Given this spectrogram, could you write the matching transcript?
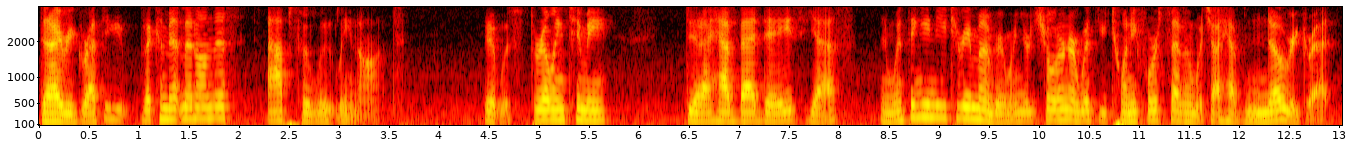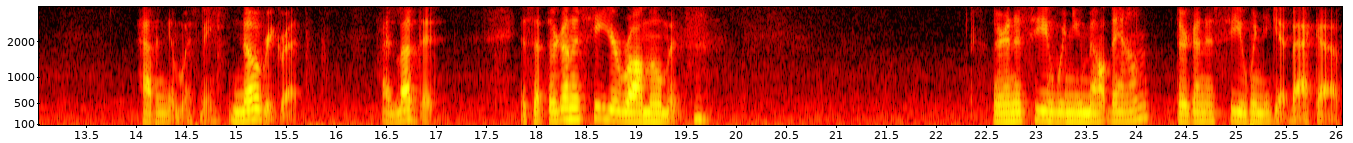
Did I regret the, the commitment on this? Absolutely not. It was thrilling to me. Did I have bad days? Yes. And one thing you need to remember when your children are with you 24 7, which I have no regret, having them with me. No regret. I loved it. Is that they're going to see your raw moments. They're going to see when you melt down. They're going to see when you get back up.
